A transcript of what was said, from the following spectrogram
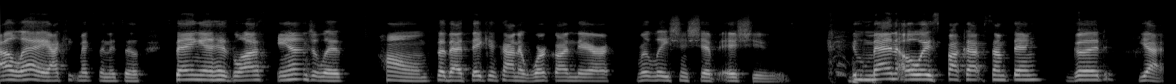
LA, I keep mixing it too, staying in his Los Angeles home so that they can kind of work on their relationship issues. Do men always fuck up something good? Yes.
